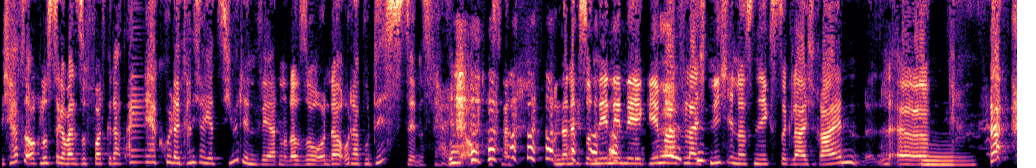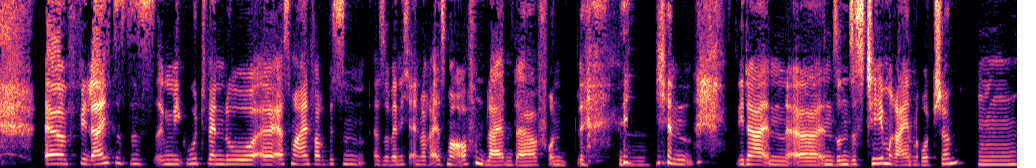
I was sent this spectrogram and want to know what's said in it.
ich hatte auch lustigerweise sofort gedacht, ah ja cool, dann kann ich ja jetzt Jüdin werden oder so oder, oder Buddhistin. Das wäre eigentlich auch interessant. Und dann ich so, nee, nee, nee, geh mal vielleicht nicht in das nächste gleich rein. Äh, mm. äh, vielleicht ist es irgendwie gut, wenn du äh, erstmal einfach ein bisschen, also wenn ich einfach erstmal offen bleiben darf und mm. nicht in, wieder in, äh, in so ein System reinrutsche. Mm.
